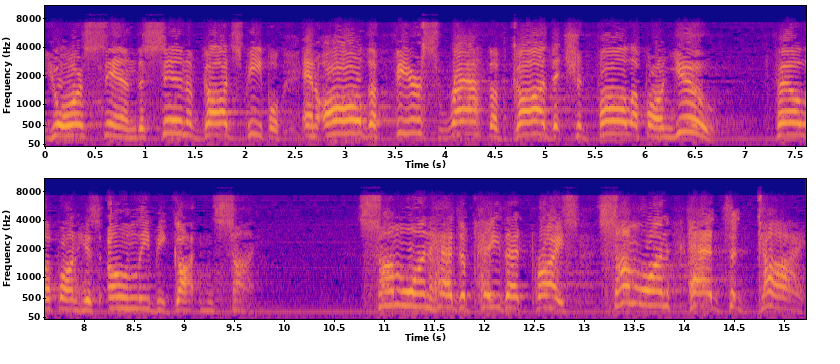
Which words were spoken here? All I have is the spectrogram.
your sin, the sin of God's people, and all the fierce wrath of God that should fall upon you fell upon His only begotten Son. Someone had to pay that price. Someone had to die.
